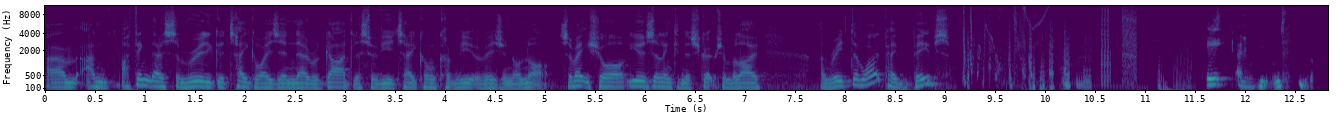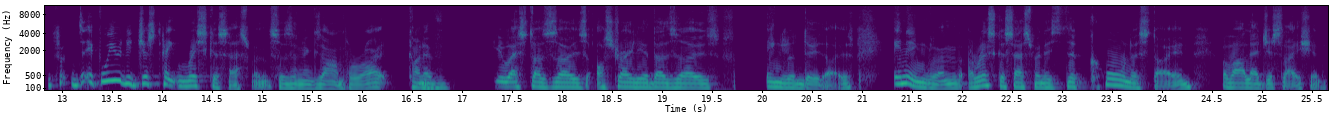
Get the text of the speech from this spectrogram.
Um, and I think there's some really good takeaways in there, regardless of you take on computer computer vision or not. So make sure, use the link in the description below and read the white paper, peeps. It, if we were to just take risk assessments as an example, right? Kind mm-hmm. of US does those, Australia does those, England do those. In England, a risk assessment is the cornerstone of our legislation,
